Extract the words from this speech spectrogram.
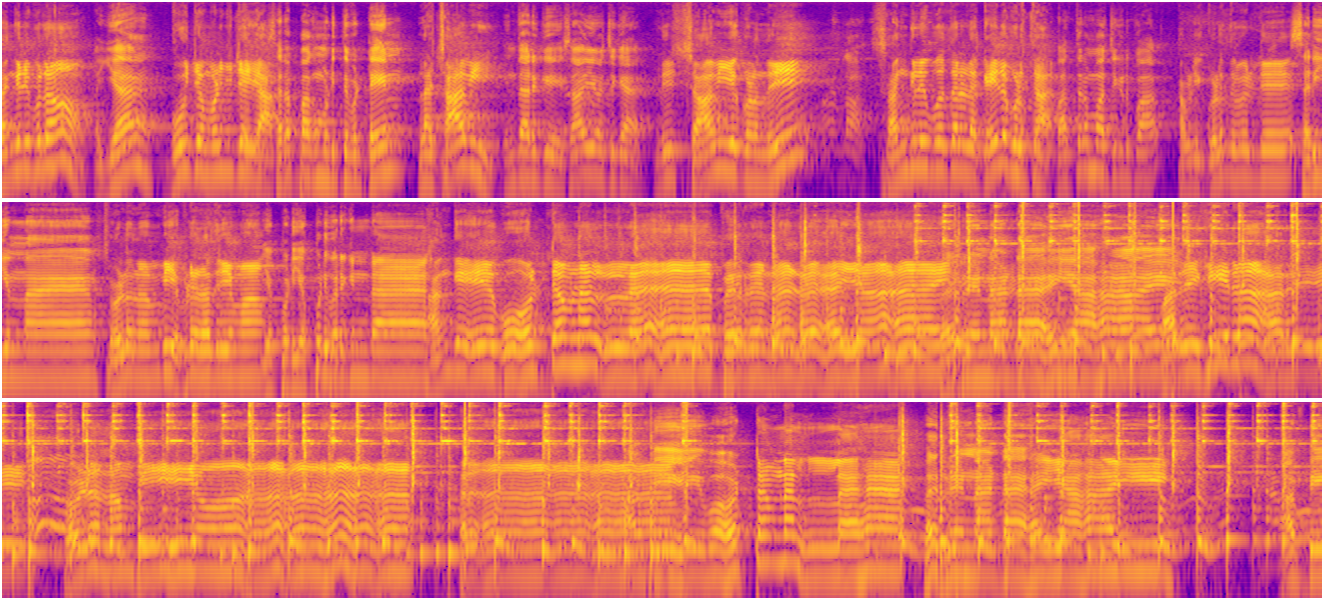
சங்கிலி பூதம்? ஐயா பூஜை முடிஞ்சிட்டேயா? சிறப்பாக முடித்து விட்டேன். நான் சாவி. இந்த இருக்கு சாவியை வச்சுக்க. நீ சாவியை கொண்டு சங்கிலி பூதத்தால கையில கொடுத்தா பத்திரமா வச்சுக்கிட்டுப்பா. அப்படி கொடுத்து விட்டு சரி என்ன? சொல்லு நம்பி எப்படி வர தெரியுமா? எப்படி எப்படி வருகின்ற? அங்கே ஓட்டம் நல்ல பெருநடையாய். பெருநடையாய். வருகிறாரு சொல்லு நம்பியும் ஓட்டம் நல்ல பெருநடையாய். அப்படி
